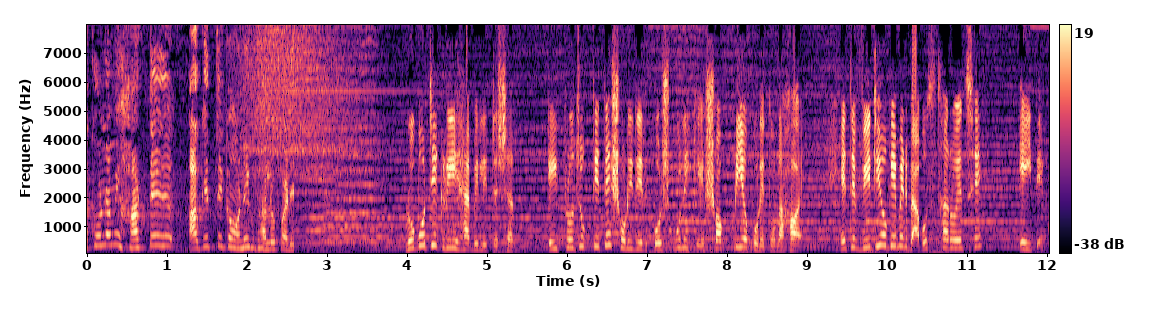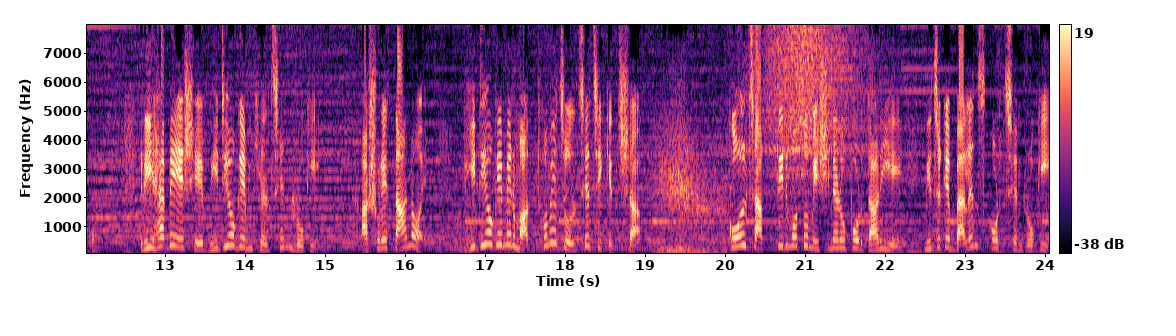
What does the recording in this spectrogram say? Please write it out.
এখন আমি হাঁটতে আগের থেকে অনেক ভালো পারি। রোবোটিক রিহ্যাবিলিটেশন এই প্রযুক্তিতে শরীরের কোষগুলিকে সক্রিয় করে তোলা হয়। এতে ভিডিও গেমের ব্যবস্থা রয়েছে। এই দেখুন, রিহ্যাবে এসে ভিডিও গেম খেলছেন রোগী। আসলে তা নয়, ভিডিও গেমের মাধ্যমে চলছে চিকিৎসা। গোল চাকতির মতো মেশিনের উপর দাঁড়িয়ে নিজেকে ব্যালেন্স করছেন রোগী।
